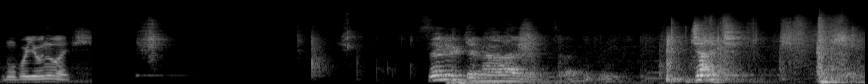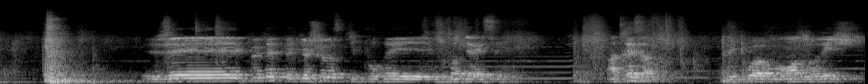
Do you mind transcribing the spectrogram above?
Vous m'envoyez honoré. Salut, camarade. Jack. J'ai peut-être quelque chose qui pourrait vous intéresser. Un trésor. De quoi vous rendre riche.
